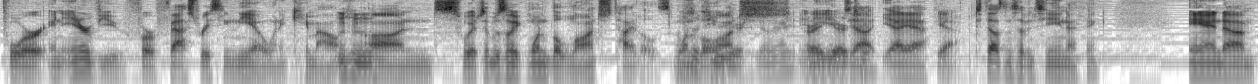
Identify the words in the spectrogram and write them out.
for an interview for Fast Racing Neo when it came out on Switch. It was like one of the launch titles. One of the launch. ago, right? a year yeah, yeah, yeah, Yeah. 2017, I think. And um,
